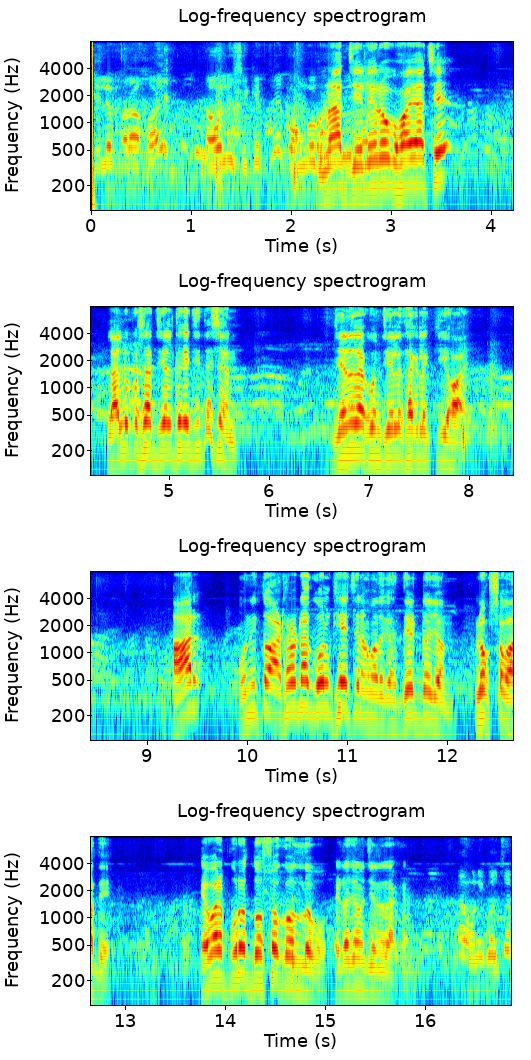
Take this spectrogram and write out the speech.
জেলে ভরা হয় তাহলে সেক্ষেত্রে বঙ্গবন্ধু ওনার জেলেরও ভয় আছে। লালু প্রসাদ জেল থেকে জিতেছেন? জেনে রাখুন জেলে থাকলে কি হয়। আর উনি তো আঠারোটা গোল খেয়েছেন আমাদের কাছে দেড় ডজন লোকসভাতে। এবারে পুরো দুশো গোল দেবো এটা যেন জেনে রাখেন। উনি বলছেন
